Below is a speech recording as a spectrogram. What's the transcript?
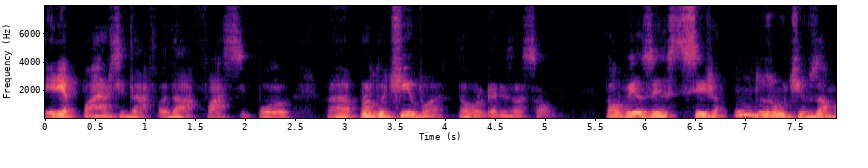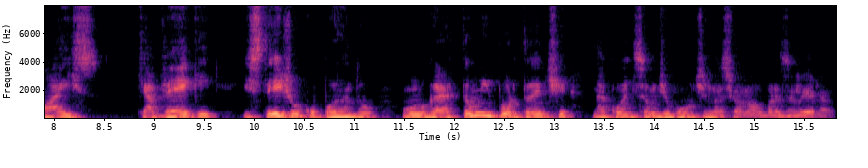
Ele é parte da, da face uh, produtiva da organização. Talvez este seja um dos motivos a mais que a VEG esteja ocupando um lugar tão importante na condição de multinacional brasileira.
